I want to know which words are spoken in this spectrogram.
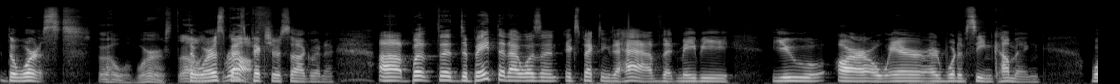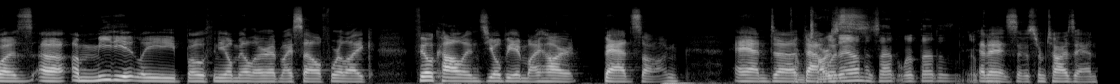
the worst. Oh, worst. Oh, the worst rough. best picture song winner. Uh, but the debate that I wasn't expecting to have that maybe you are aware or would have seen coming was uh, immediately both Neil Miller and myself were like Phil Collins, "You'll Be in My Heart," bad song, and uh, From that Tarzan? was Is that what that is? it Okay. is. It was from Tarzan.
